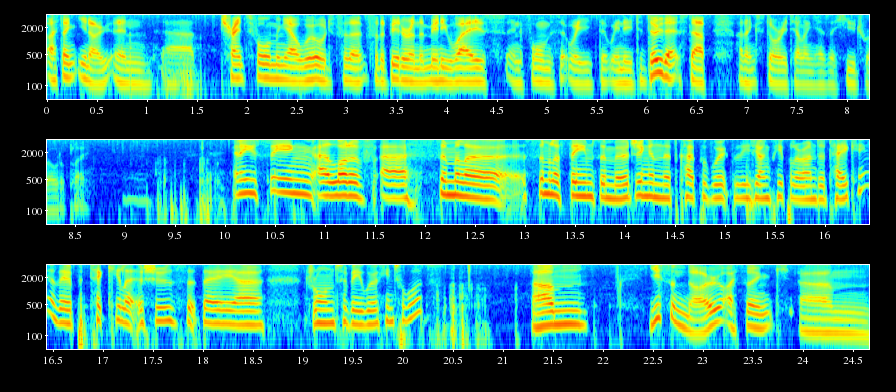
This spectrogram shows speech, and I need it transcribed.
I think you know in uh, transforming our world for the for the better in the many ways and forms that we that we need to do that stuff, I think storytelling has a huge role to play. And are you seeing a lot of uh, similar similar themes emerging in the type of work that these young people are undertaking? Are there particular issues that they are drawn to be working towards? Um, yes and no. I think um,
